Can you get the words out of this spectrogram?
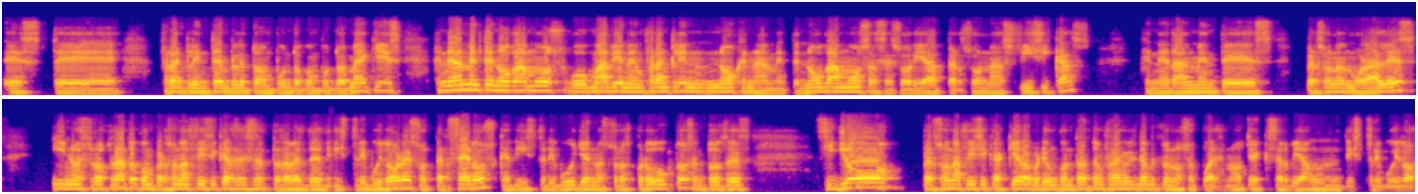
este, franklintempleton.com.mx. Generalmente no damos, o más bien en Franklin, no generalmente, no damos asesoría a personas físicas, generalmente es personas morales y nuestro trato con personas físicas es a través de distribuidores o terceros que distribuyen nuestros productos. Entonces, si yo, persona física, quiero abrir un contrato en Franklin Templeton, no se puede, no tiene que ser vía un distribuidor.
